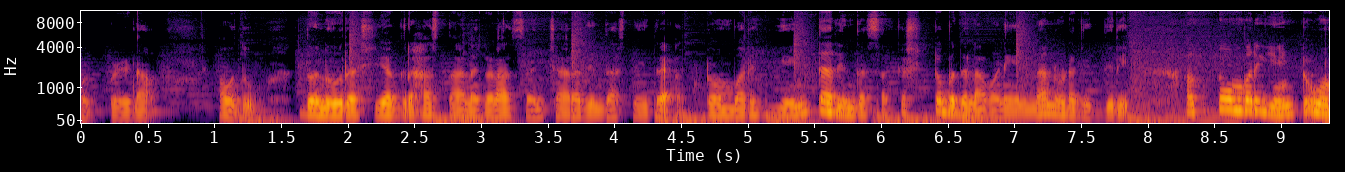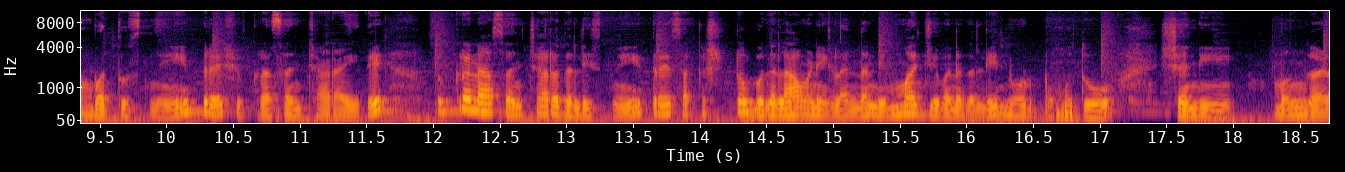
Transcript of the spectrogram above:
ಕೊಟ್ಬಿಡೋಣ. ಹೌದು. ಧನು ರಾಶಿಯ ಗ್ರಹ ಸ್ಥಾನಗಳ ಸಂಚಾರದಿಂದ ಸ್ನೇಹಿತರೆ, ಅಕ್ಟೋಬರ್ ಎಂಟರಿಂದ ಸಾಕಷ್ಟು ಬದಲಾವಣೆಯನ್ನು ನೋಡಲಿದ್ದೀರಿ. ಅಕ್ಟೋಬರ್ ಎಂಟು ಒಂಬತ್ತು ಸ್ನೇಹಿತರೆ, ಶುಕ್ರ ಸಂಚಾರ ಇದೆ. ಶುಕ್ರನ ಸಂಚಾರದಲ್ಲಿ ಸ್ನೇಹಿತರೆ, ಸಾಕಷ್ಟು ಬದಲಾವಣೆಗಳನ್ನು ನಿಮ್ಮ ಜೀವನದಲ್ಲಿ ನೋಡಬಹುದು. ಶನಿ, ಮಂಗಳ,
